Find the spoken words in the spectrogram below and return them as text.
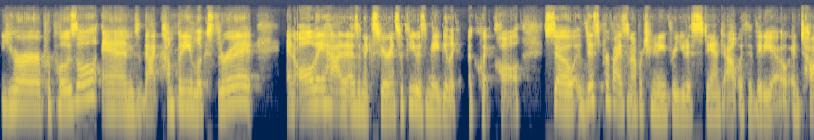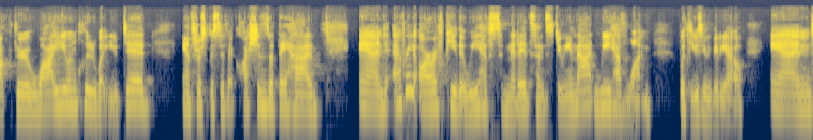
your proposal, and that company looks through it and all they had as an experience with you is maybe like a quick call. So this provides an opportunity for you to stand out with a video and talk through why you included what you did, answer specific questions that they had. And every RFP that we have submitted since doing that, we have won with using video. And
